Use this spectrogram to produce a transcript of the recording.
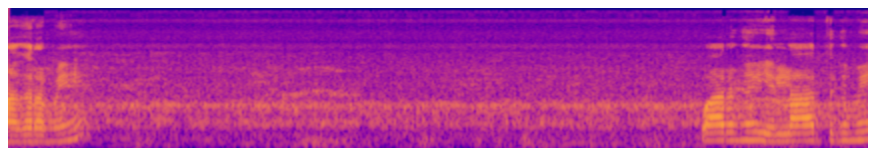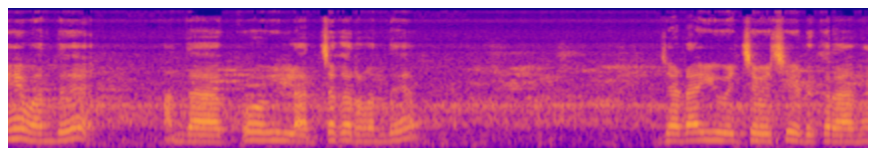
நகரமே. பாருங்கள் எல்லாத்துக்குமே வந்து அந்த கோவில் அர்ச்சகர் வந்து ஜடாயு வச்சு வச்சு எடுக்கிறாங்க.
